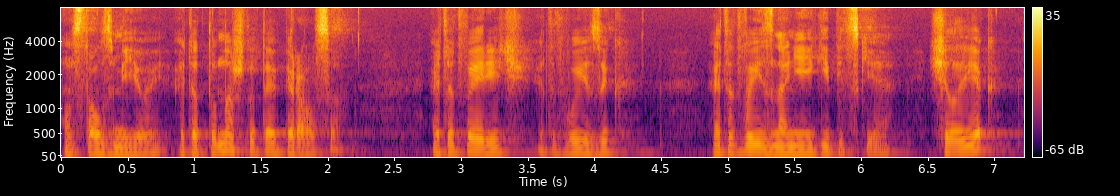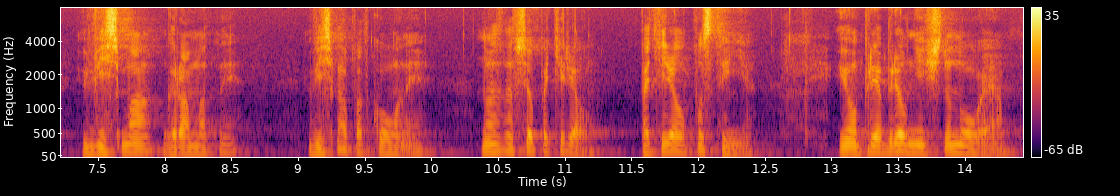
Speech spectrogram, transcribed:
он стал змеей. Это то, на что ты опирался. Это твоя речь, это твой язык, это твои знания египетские. Человек весьма грамотный, весьма подкованный, но это все потерял. Потерял в пустыне. И он приобрел нечто новое –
